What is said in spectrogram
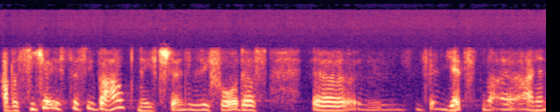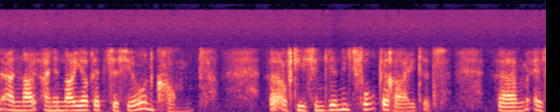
Aber sicher ist es überhaupt nicht. Stellen Sie sich vor, dass äh, jetzt eine, eine neue Rezession kommt. Äh, auf die sind wir nicht vorbereitet. Ähm, es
